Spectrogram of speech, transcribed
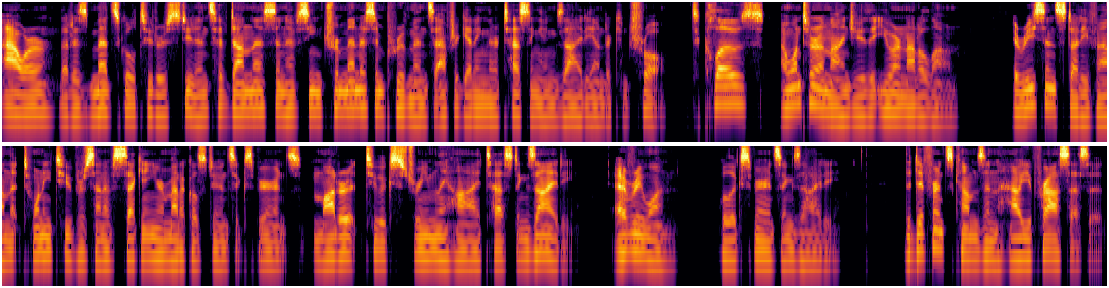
our, that is, med school tutors students, have done this and have seen tremendous improvements after getting their testing anxiety under control. To close, I want to remind you that you are not alone. A recent study found that 22% of second year medical students experience moderate to extremely high test anxiety. Everyone will experience anxiety. The difference comes in how you process it.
